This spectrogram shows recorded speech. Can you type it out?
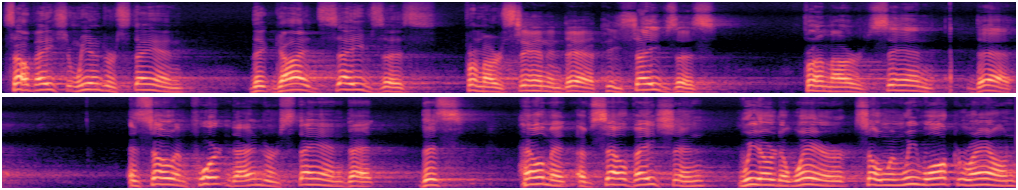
salvation, we understand that God saves us from our sin and death. He saves us from our sin and death. It's so important to understand that this helmet of salvation we are to wear so when we walk around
